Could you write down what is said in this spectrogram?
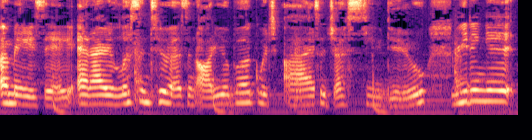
amazing and I listened to it as an audiobook which I suggest you do. Reading it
